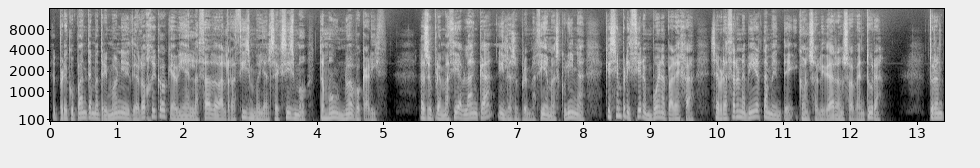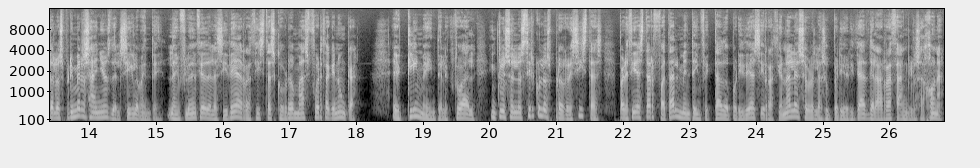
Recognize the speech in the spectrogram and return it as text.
el preocupante matrimonio ideológico que había enlazado al racismo y al sexismo tomó un nuevo cariz. La supremacía blanca y la supremacía masculina, que siempre hicieron buena pareja, se abrazaron abiertamente y consolidaron su aventura. Durante los primeros años del siglo XX, la influencia de las ideas racistas cobró más fuerza que nunca. El clima intelectual, incluso en los círculos progresistas, parecía estar fatalmente infectado por ideas irracionales sobre la superioridad de la raza anglosajona.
